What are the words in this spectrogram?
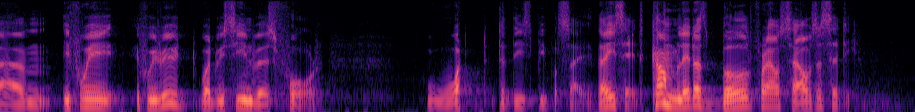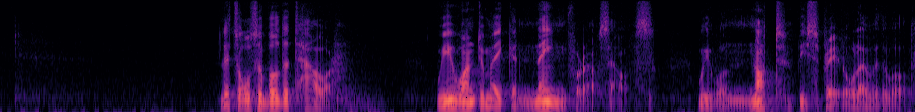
Um, if we if we read what we see in verse four, what did these people say? They said, "Come, let us build for ourselves a city. Let's also build a tower." We want to make a name for ourselves. We will not be spread all over the world.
